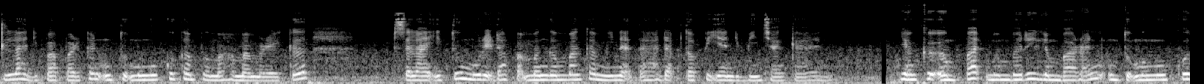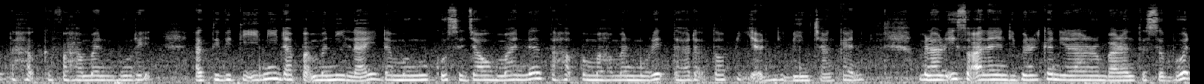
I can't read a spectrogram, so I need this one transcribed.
telah dipaparkan untuk mengukuhkan pemahaman mereka. Selain itu, murid dapat mengembangkan minat terhadap topik yang dibincangkan. Yang keempat, memberi lembaran untuk mengukur tahap kefahaman murid. Aktiviti ini dapat menilai dan mengukur sejauh mana tahap pemahaman murid terhadap topik yang dibincangkan. Melalui soalan yang diberikan di dalam lembaran tersebut,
